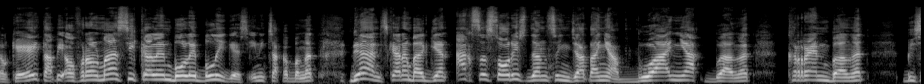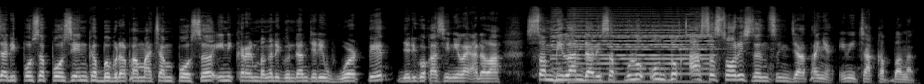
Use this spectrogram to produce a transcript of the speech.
oke? Okay? Tapi overall masih kalian boleh beli guys, ini cakep banget. Dan sekarang bagian aksesoris dan senjatanya banyak banyak banget, keren banget. Bisa dipose-posein ke beberapa macam pose. Ini keren banget di Gundam, jadi worth it. Jadi gue kasih nilai adalah 9 dari 10 untuk aksesoris dan senjatanya. Ini cakep banget.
